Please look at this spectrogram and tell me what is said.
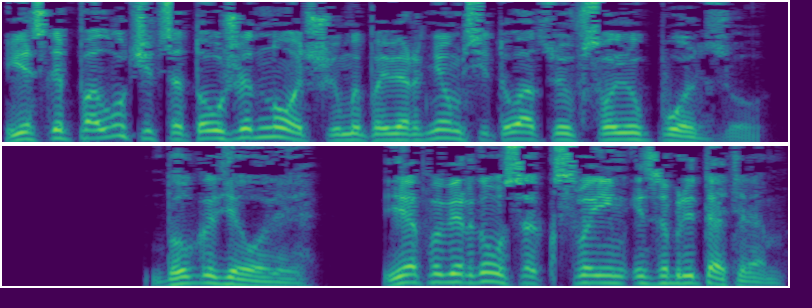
Если получится, то уже ночью мы повернем ситуацию в свою пользу. Долго делали. Я повернулся к своим изобретателям.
